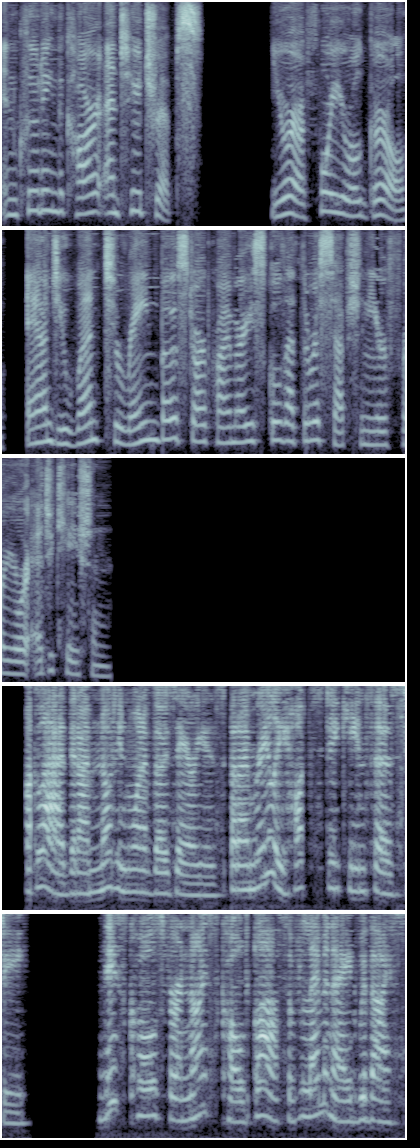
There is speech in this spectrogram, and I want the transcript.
including the car and two trips. You're a four-year-old girl, and you went to Rainbow Star Primary School at the reception year for your education. I'm glad that I'm not in one of those areas, but I'm really hot, sticky and thirsty. This calls for a nice cold glass of lemonade with ice.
